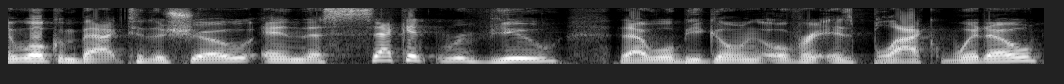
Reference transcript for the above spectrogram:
And welcome back to the show. And the second review that we'll be going over is Black Widow.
